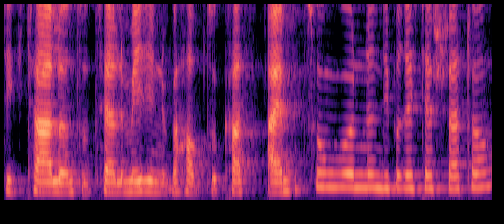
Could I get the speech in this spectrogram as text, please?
digitale und soziale Medien überhaupt so krass einbezogen wurden in die Berichterstattung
